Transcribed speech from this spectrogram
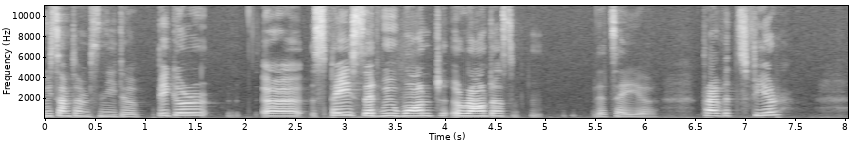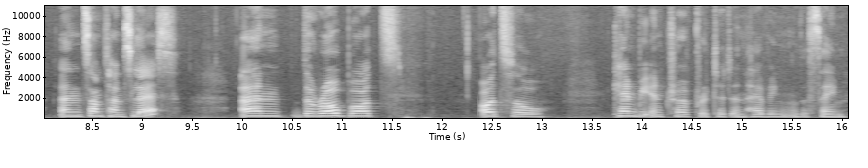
We sometimes need a bigger uh, space that we want around us, let's say a private sphere, and sometimes less. And the robots also can be interpreted in having the same.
